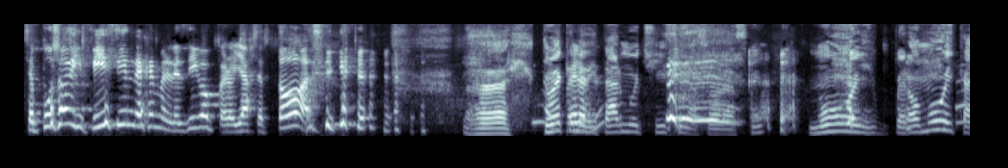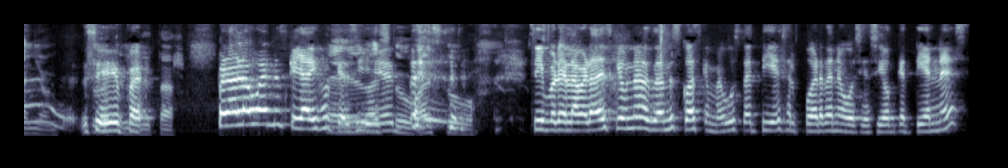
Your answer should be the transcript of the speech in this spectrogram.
Se puso difícil, déjenme les digo, pero ya aceptó, así que... Ay, tuve que meditar muchísimas horas, ¿eh? muy, pero muy cañón. sí, pero, pero, lo bueno es que ya dijo que eh, sí. Estuvo, estuvo. sí, pero la verdad es que una de las grandes cosas que me gusta a ti es el poder de negociación que tienes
